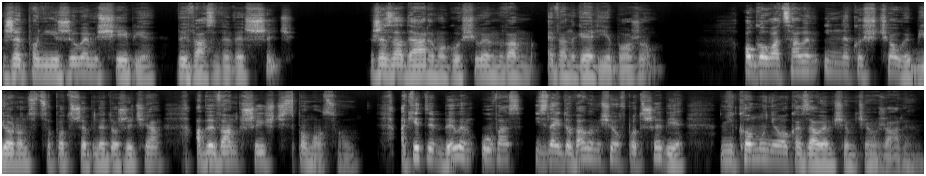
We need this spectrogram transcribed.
że poniżyłem siebie, by was wywyższyć? Że za darmo głosiłem wam Ewangelię Bożą? Ogołacałem inne kościoły, biorąc co potrzebne do życia, aby wam przyjść z pomocą. A kiedy byłem u was i znajdowałem się w potrzebie, nikomu nie okazałem się ciężarem.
